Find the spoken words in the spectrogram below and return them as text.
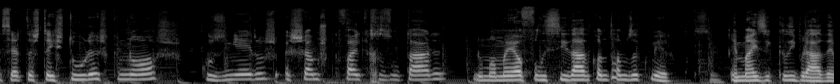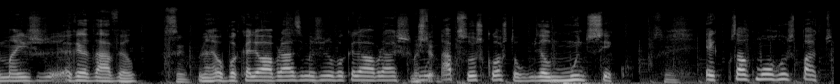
certas texturas que nós, cozinheiros, achamos que vai resultar numa maior felicidade quando estamos a comer. Sim. É mais equilibrado, é mais agradável. Sim. Não é? O bacalhau à brás, imagina o bacalhau à brás. Mas Há pessoas que gostam dele muito seco Sim. é tal como o arroz de pato.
